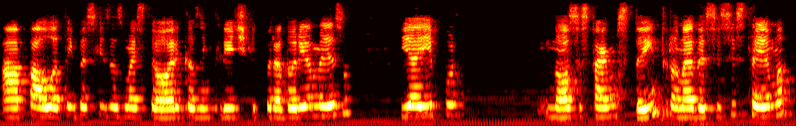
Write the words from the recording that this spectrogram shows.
a Paula tem pesquisas mais teóricas em crítica e curadoria mesmo, e aí, por nós estarmos dentro né, desse sistema,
